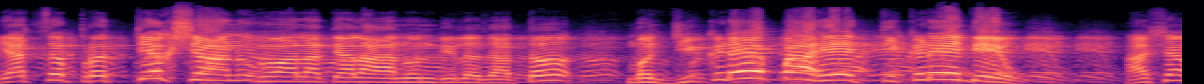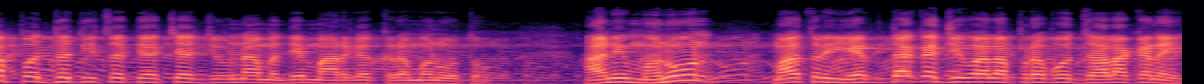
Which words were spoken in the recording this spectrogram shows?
याचं प्रत्यक्ष अनुभवाला त्याला आणून दिलं जातं. मग जिकडे पाहे तिकडे देव. अशा पद्धतीचं त्याच्या जीवनामध्ये मार्गक्रमण होतो. आणि म्हणून मात्र एकदा का जीवाला प्रबोध झाला का नाही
